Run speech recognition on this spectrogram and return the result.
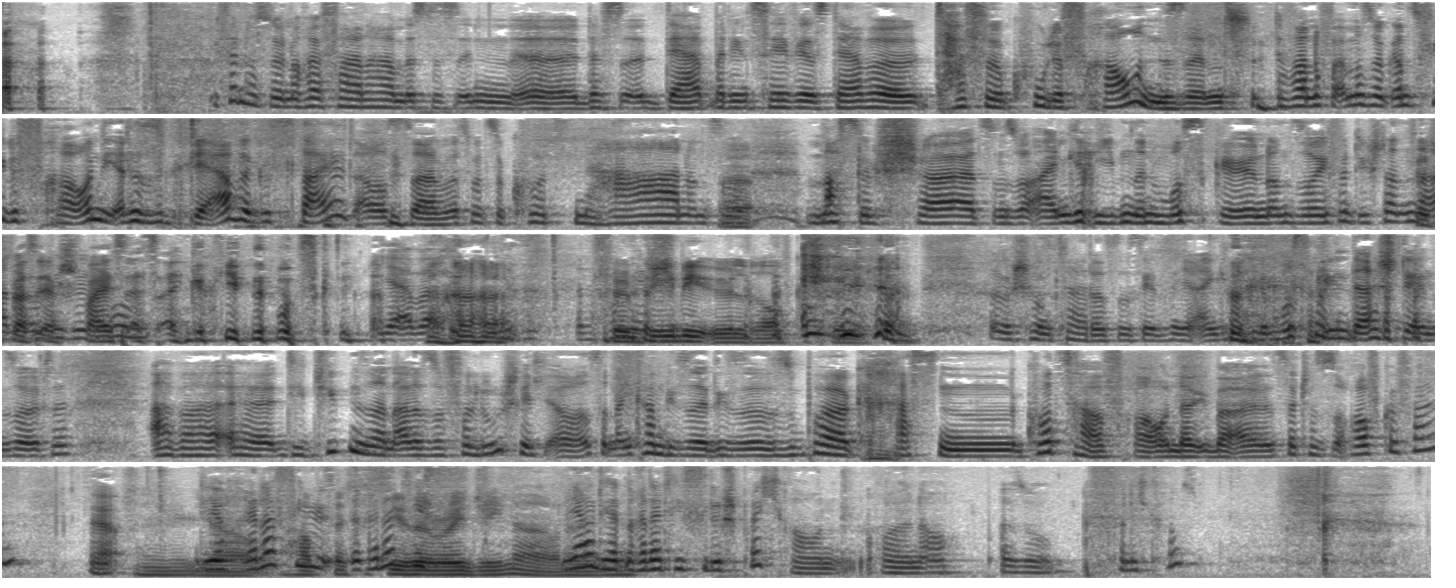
Ich finde, was wir noch erfahren haben, ist, dass, in, äh, dass äh, der, bei den Saviors derbe, taffe, coole Frauen sind. Da waren auf einmal so ganz viele Frauen, die alle so derbe gestylt aussahen. Was mit so kurzen Haaren und so Muscle-Shirts und so eingeriebenen Muskeln und so. Ich finde, die standen Vielleicht alle was eher Schweiß rum. als eingeriebene Muskeln. Ja, aber Für Babyöl draufgestellt. war mir schon klar, dass es jetzt nicht eingeriebene Muskeln darstellen sollte. Aber äh, die Typen sahen alle so verluschig aus. Und dann kamen diese, diese super krassen Kurzhaarfrauen da überall. Ist dir das auch aufgefallen? Ja. Die auch relativ, relativ Regina. Oder Ja, die wie? hatten relativ viele Sprechrollen Rollen auch. Also, fand ich krass.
